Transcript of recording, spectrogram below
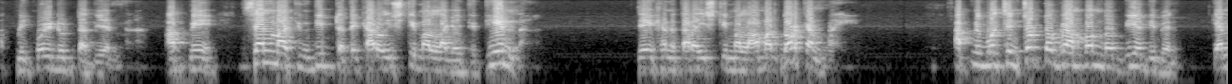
আপনি করিডোরটা দিয়েন না। আপনি সেন্ট মার্টিন দ্বীপটাতে কারও স্টিমার লাগাইতে দিয়েন না। যে এখানে তারা স্টিমার আমার দরকার নাই। আপনি বলছেন চট্টগ্রাম বন্দর দিয়ে দিবেন। কেন?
